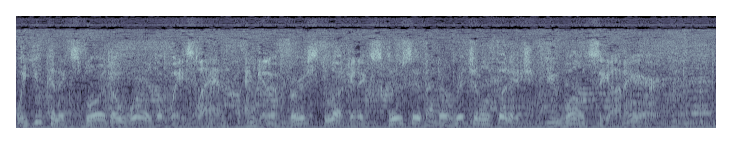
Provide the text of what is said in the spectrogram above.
where you can explore the world of Wasteland and get a first look at exclusive and original footage you won't see on air.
